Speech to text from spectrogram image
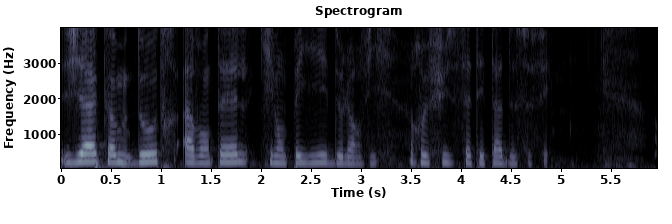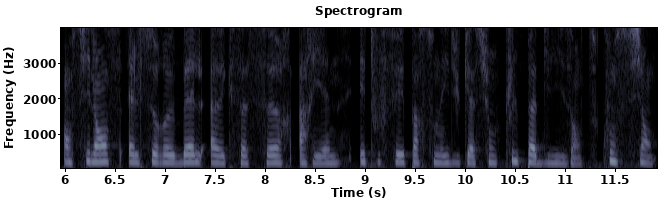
Gia, comme d'autres avant elle, qui l'ont payé de leur vie, refuse cet état de ce fait. En silence, elle se rebelle avec sa sœur Ariane, étouffée par son éducation culpabilisante, consciente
